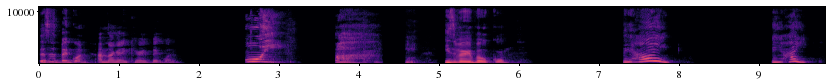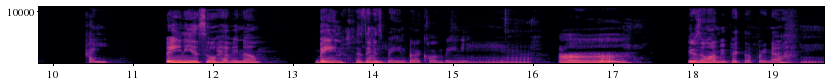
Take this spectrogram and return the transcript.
This is big one. I'm not gonna carry big one. Oi! He's very vocal. Say hi. Say hi. Hi. Baney is so heavy now. Bane. His name is Bane, but I call him Baney. He doesn't want to be picked up right now. Hmm.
